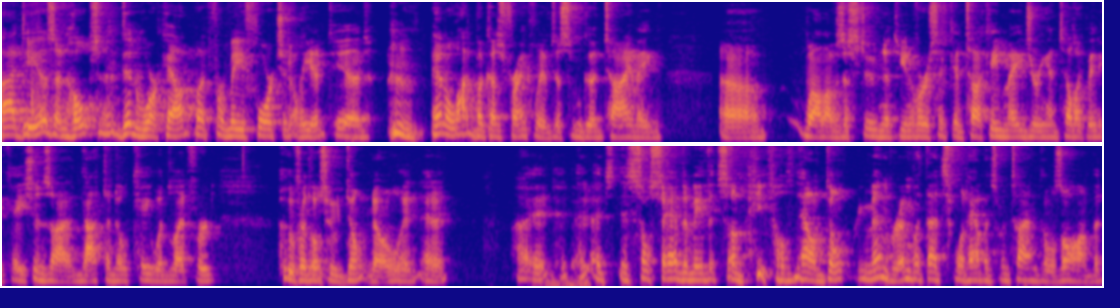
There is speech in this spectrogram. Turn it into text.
ideas and hopes, and it didn't work out. But for me, fortunately, it did, and a lot because, frankly, of just some good timing. Uh, while I was a student at the University of Kentucky, majoring in telecommunications, I got to know Cawood Ledford who, for those who don't know, and, and uh, it, it's, it's, so sad to me that some people now don't remember him, but that's what happens when time goes on. But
